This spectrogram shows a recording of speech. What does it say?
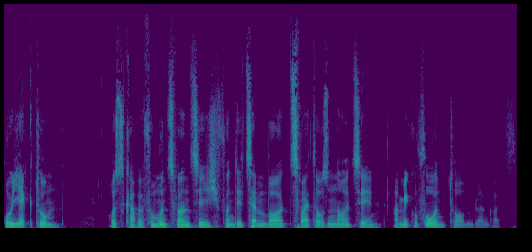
Projektum, Ausgabe 25 von Dezember 2019. Am Mikrofon Torben Blankatz.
